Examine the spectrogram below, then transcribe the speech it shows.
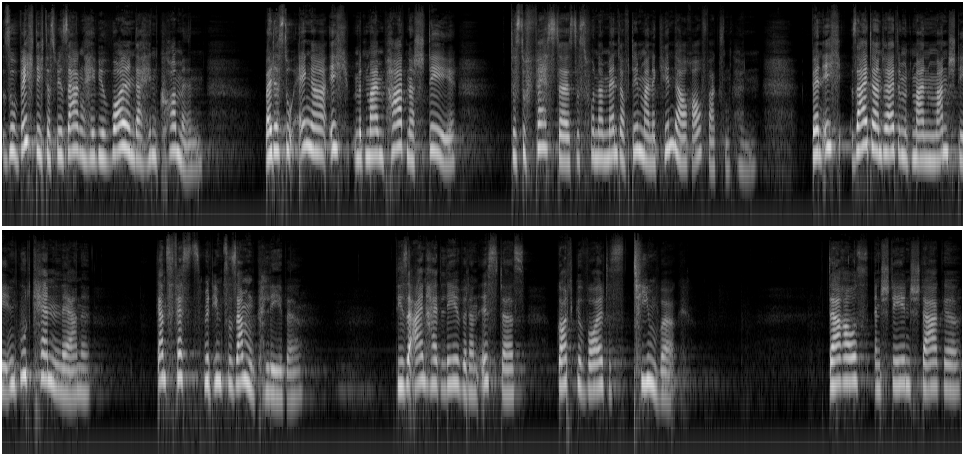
so wichtig, dass wir sagen, hey, wir wollen dahin kommen. Weil desto enger ich mit meinem Partner stehe, desto fester ist das Fundament, auf dem meine Kinder auch aufwachsen können. Wenn ich Seite an Seite mit meinem Mann stehe, ihn gut kennenlerne, ganz fest mit ihm zusammenklebe, diese Einheit lebe, dann ist das Gott gewolltes Teamwork. Daraus entstehen starke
